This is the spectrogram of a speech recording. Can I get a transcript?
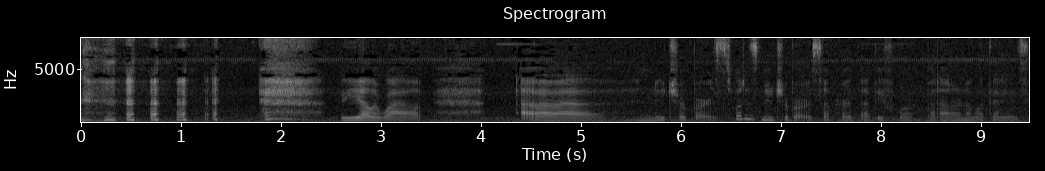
Yellow Wild. Uh, NutriBurst. What is NutriBurst? I've heard that before, but I don't know what that is.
